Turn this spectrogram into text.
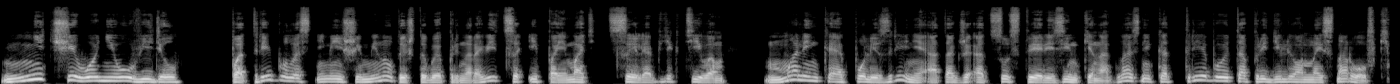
ничего не увидел. Потребовалось не меньше минуты, чтобы приноровиться и поймать цель объективом. Маленькое поле зрения, а также отсутствие резинки наглазника требуют определенной сноровки.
